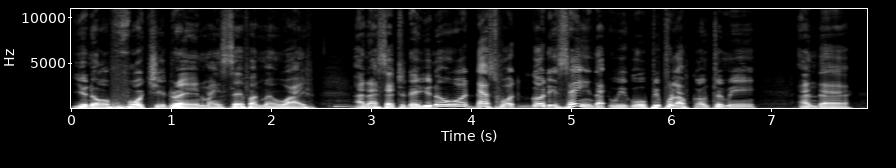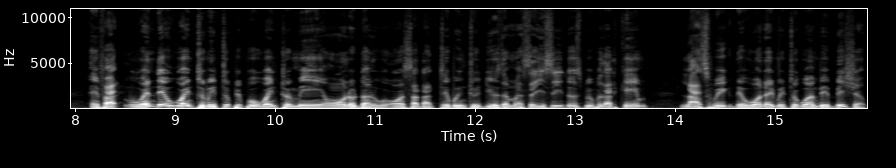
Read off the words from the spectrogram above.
you know, four children, myself and my wife. Mm. And I said to them, you know what? That's what God is saying that we go. People have come to me, and uh, in fact, when they went to me, two people went to me, and one of them we all sat at table, introduced them. I said, you see, those people that came last week, they wanted me to go and be bishop.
